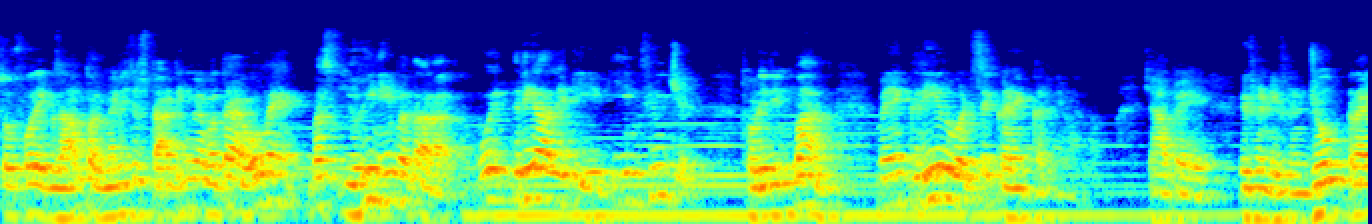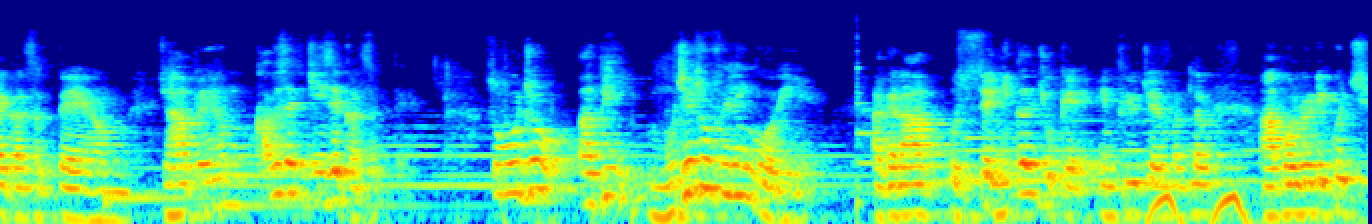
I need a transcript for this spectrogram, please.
सो फॉर एग्ज़ाम्पल मैंने जो स्टार्टिंग में बताया, वो मैं बस यू ही नहीं बता रहा था। वो एक रियलिटी है कि इन फ्यूचर थोड़े दिन बाद, मैं एक रियल वर्ड से कनेक्ट करने वाला हूँ। जहाँ पे डिफरेंट डिफरेंट जॉब ट्राई कर सकते हैं हम, जहाँ पे हम काफ़ी सारी चीज़ें कर सकते हैं। सो वो जो अभी मुझे जो फीलिंग हो रही है, अगर आप उससे निकल चुके इन फ्यूचर मतलब आप ऑलरेडी कुछ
